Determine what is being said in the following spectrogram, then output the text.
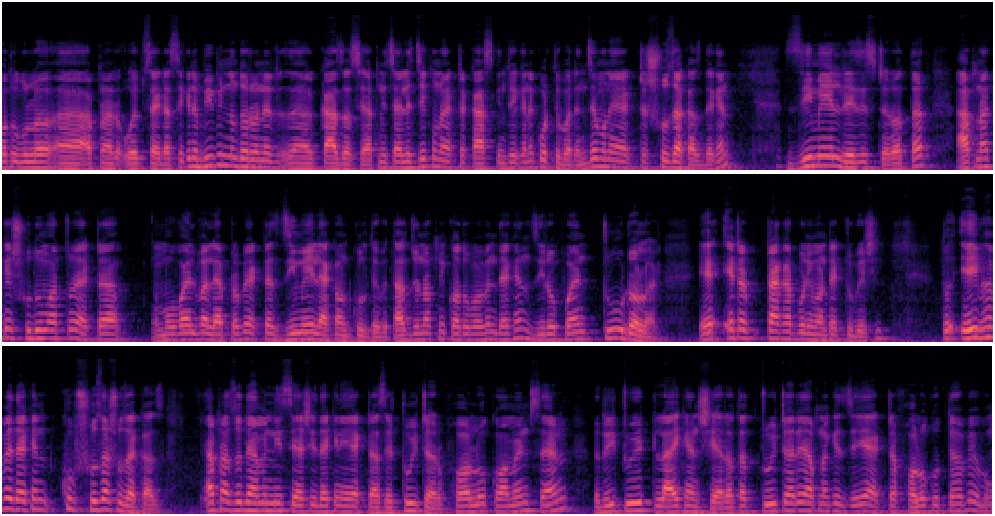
কতগুলো আপনার ওয়েবসাইট আছে। এখানে বিভিন্ন ধরনের কাজ আছে। আপনি চাইলে যে কোনো একটা কাজ কিন্তু এখানে করতে পারেন। যেমন একটা সোজা কাজ দেখেন। জিমেইল রেজিস্টার অর্থাৎ আপনাকে শুধুমাত্র একটা মোবাইল বা ল্যাপটপে একটা জিমেইল অ্যাকাউন্ট খুলতে হবে। তার জন্য আপনি কত পাবেন? দেখেন জিরো পয়েন্ট টু ডলার এটার টাকার পরিমাণটা একটু বেশি। তো এইভাবে দেখেন খুব সোজা সোজা কাজ। আপনার যদি আমি নিচে আসি, দেখেন এই একটা আছে Twitter follow comments and retweet like and share অর্থাৎ টুইটারে আপনাকে যে একটা ফলো করতে হবে এবং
